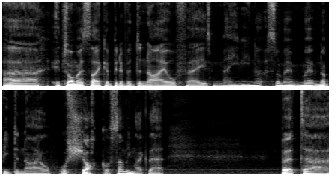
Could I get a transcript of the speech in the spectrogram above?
Uh, it's almost like a bit of a denial phase. Maybe not. It's not. It might not be denial or shock or something like that. But uh,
